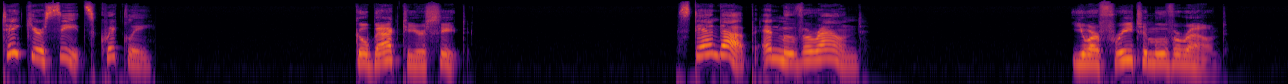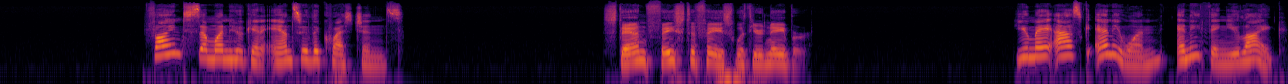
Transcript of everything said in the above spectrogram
Take your seats quickly. Go back to your seat. Stand up and move around. You are free to move around. Find someone who can answer the questions. Stand face to face with your neighbor. You may ask anyone anything you like.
